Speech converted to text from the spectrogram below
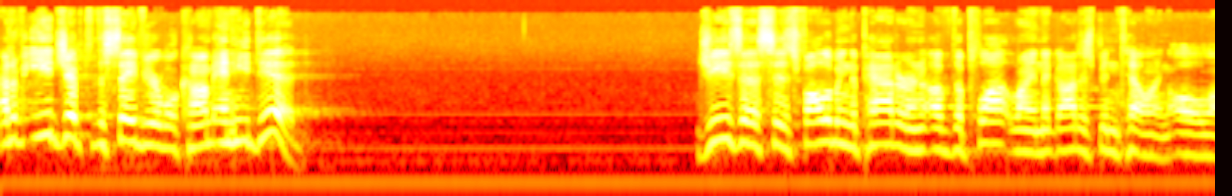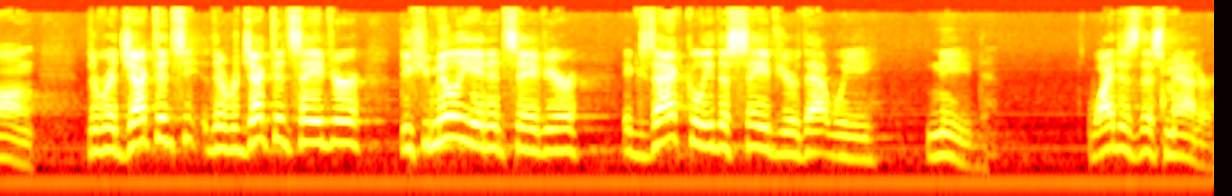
Out of Egypt the Savior will come, and he did. Jesus is following the pattern of the plot line that God has been telling all along. The rejected, the rejected Savior, the humiliated Savior, exactly the Savior that we need. Why does this matter?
